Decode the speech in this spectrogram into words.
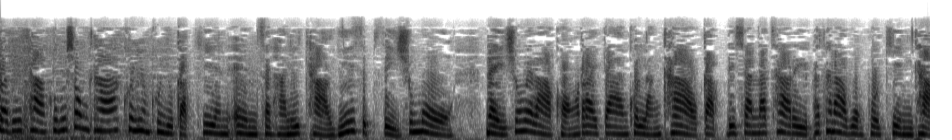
สวัสดีค่ะ คุณผู้ชมคะคุณยังคงอยู่กับ TNN สถานีข่าว 24 ชั่วโมง ในช่วงเวลาของรายการคนหลังข่าวกับดิฉันนัชชารีพัฒนาวงโพคินค่ะ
